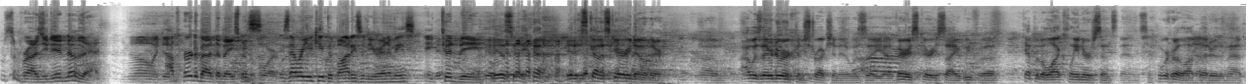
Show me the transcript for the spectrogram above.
I'm surprised you didn't know that. No, I didn't. I've heard about the basement before. Is that where you keep the bodies of your enemies? It could be. It is. it is kind of scary down there. Um, I was there during construction, and it was a, uh very scary sight. We've uh, kept it a lot cleaner since then, so we're a lot better than that.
